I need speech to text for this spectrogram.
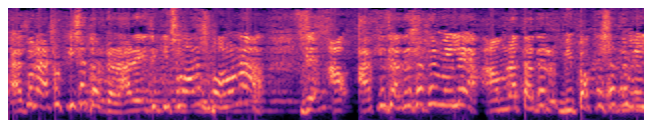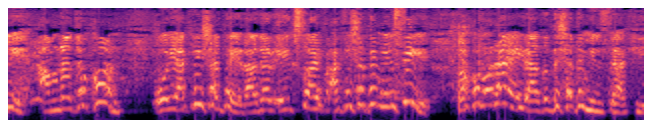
এত নাটক কিসের দরকার? আর এই যে কিছু মানুষ বলো না আখি যাদের সাথে মিলে আমরা তাদের বিপক্ষের সাথে মিলি, আমরা যখন ওই আখির সাথে, রাজার এক্স ওয়াইফ আখির সাথে মিলছি, তখন ওরা এই রাজাদের সাথে মিলছে আখি।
